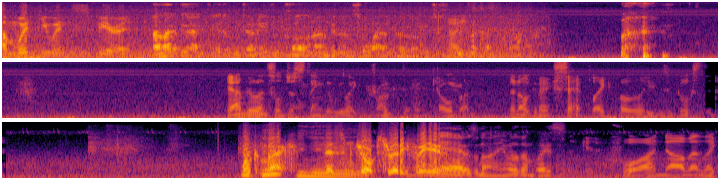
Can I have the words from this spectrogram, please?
I'm with you in spirit. I like the idea that we don't even call an ambulance or whatever. That we just. No, he doesn't know. The ambulance will just think that we like drugged him and killed him. They're not gonna accept like, oh, he was ghosted. Welcome back. There's some jobs ready for you. Yeah, it was an Oni. Well done, boys. Like, whoa, no, man, like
